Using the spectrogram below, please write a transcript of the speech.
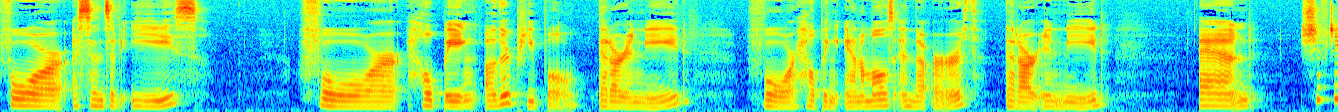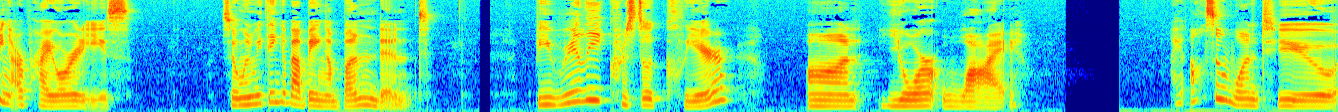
for a sense of ease, for helping other people that are in need, for helping animals and the earth that are in need, and shifting our priorities. So when we think about being abundant, be really crystal clear on your why. I also want to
